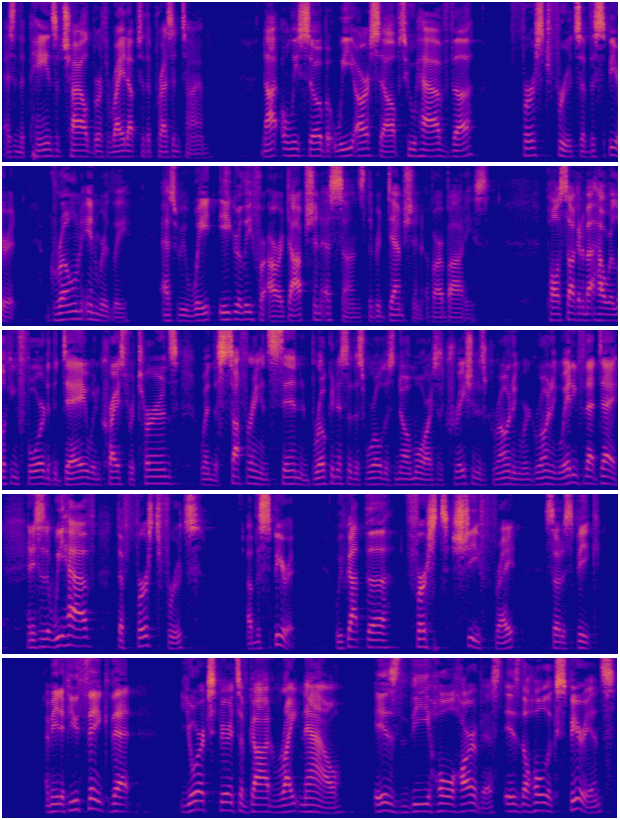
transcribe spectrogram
as in the pains of childbirth, right up to the present time. Not only so, but we ourselves, who have the first fruits of the Spirit, groan inwardly as we wait eagerly for our adoption as sons, the redemption of our bodies. Paul's talking about how we're looking forward to the day when Christ returns, when the suffering and sin and brokenness of this world is no more. He says creation is groaning, we're groaning, waiting for that day. And he says that we have the first fruits of the Spirit. We've got the first sheaf, right? So to speak. I mean, if you think that your experience of God right now is the whole harvest, is the whole experience,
